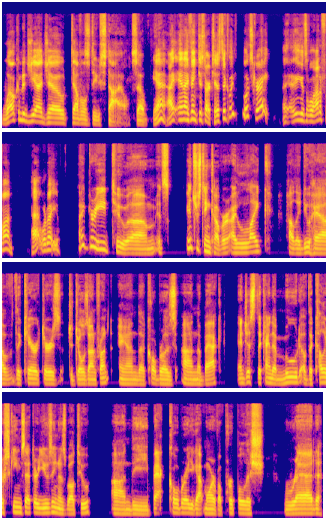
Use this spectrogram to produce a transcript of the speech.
Welcome to G.I. Joe Devil's Do style. So, yeah, I and I think just artistically looks great. I, I think it's a lot of fun. Pat, what about you? I agree too. Um, it's interesting cover. I like how they do have the characters to Joe's on front and the Cobras on the back, and just the kind of mood of the color schemes that they're using as well too. On the back Cobra, you got more of a purplish red.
